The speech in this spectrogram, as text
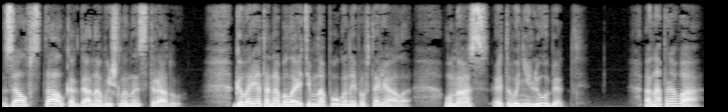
Зал встал, когда она вышла на эстраду. Говорят, она была этим напугана и повторяла. «У нас этого не любят». Она права.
